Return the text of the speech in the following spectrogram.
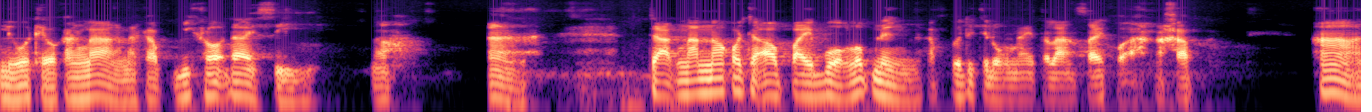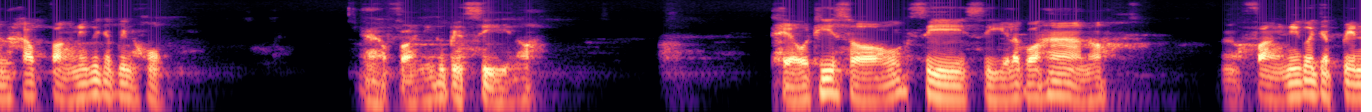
หรือว่าแถวข้างล่างนะครับ วิเคราะห์ได้สี่เนาะอ่า จากนั้นเนาะก็จะเอาไปบวกลบหนึ่งนะครับ เพื่อที่จะลงในตารางซ้ายขวานะครับห้านะครับ ฝั่งนี้ก็จะเป็นหก ฝั่งนี้ก็เป็นสี่เนาะแถวที่สองสี่สี่แล้วก็ห้าเนาะอ่าฝั่งนี้ก็จะเป็น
